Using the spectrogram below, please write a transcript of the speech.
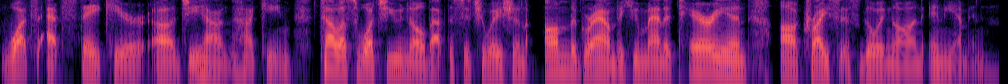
what's at stake here, uh, Jehan Hakim, tell us what you know about the situation on the ground, the humanitarian uh, crisis going on in Yemen.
